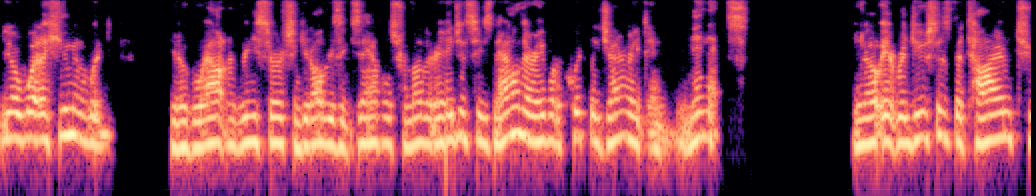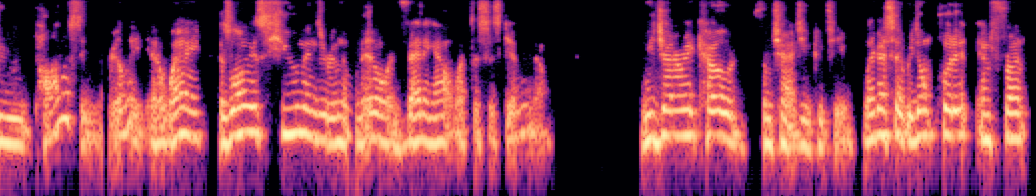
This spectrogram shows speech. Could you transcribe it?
You know, what a human would, you know, go out and research and get all these examples from other agencies. Now they're able to quickly generate in minutes. You know, it reduces the time to policy, really, in a way, as long as humans are in the middle and vetting out what this is giving them. We generate code from ChatGPT. Like I said, we don't put it in front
